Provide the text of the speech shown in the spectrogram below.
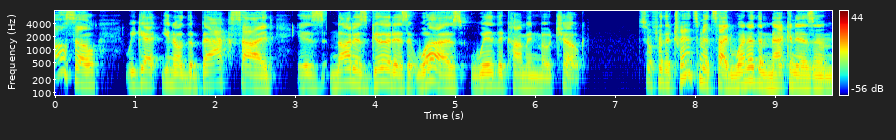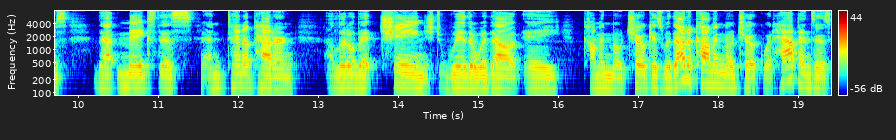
also we get, you know, the backside is not as good as it was with the common mode choke. So for the transmit side, one of the mechanisms that makes this antenna pattern a little bit changed with or without a common mode choke is without a common mode choke, what happens is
